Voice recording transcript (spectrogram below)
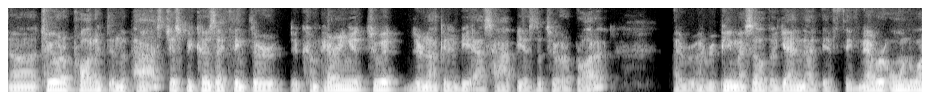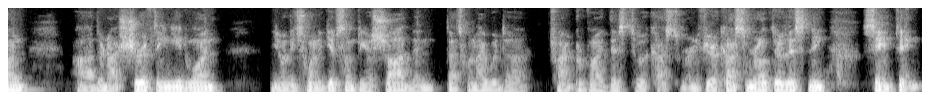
uh, Toyota product in the past, just because I think they're they're comparing it to it. They're not going to be as happy as the Toyota product. I, I, repeat myself again that if they've never owned one, uh, they're not sure if they need one you know they just want to give something a shot, then that's when I would uh, try and provide this to a customer. And if you're a customer out there listening, same thing.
